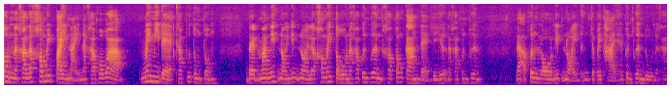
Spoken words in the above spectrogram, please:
ต้นนะคะ แล้วเขาไม่ไปไหนนะคะ เพราะว่าไม่มีแดดครับพูดตรงๆ แดดมานิดหน่อยนิดหน่อยแล้วเขาไม่โตนะคะ เพื่อนๆเขาต้องการแดดเยอะๆนะคะ เพื่อนๆ แล้ว Apple รอนิดหน่อยถึงจะไปถ่ายให้เพื่อนๆดูนะคะ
